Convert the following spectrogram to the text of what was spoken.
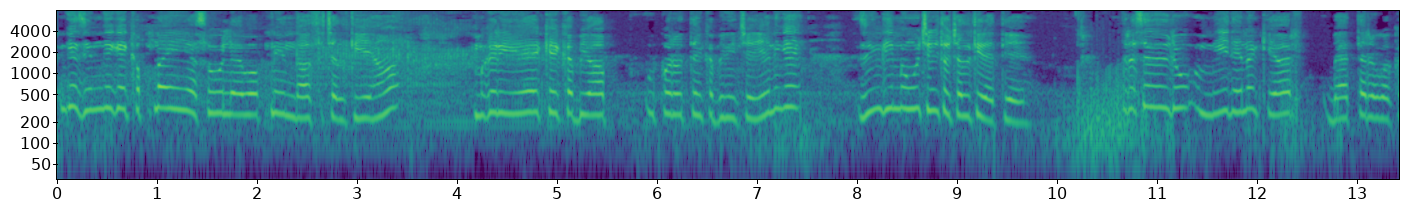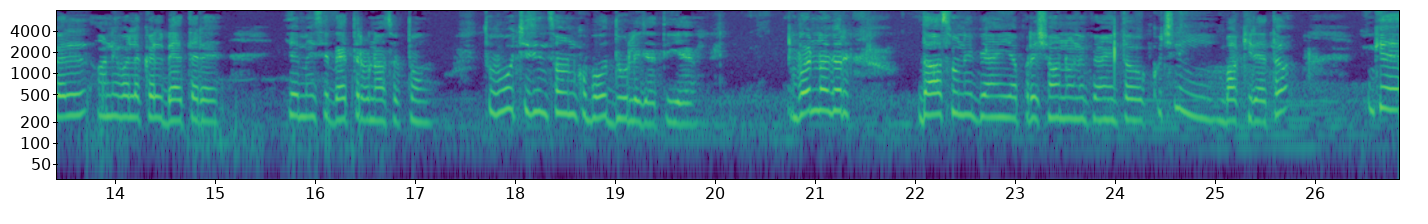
کیونکہ زندگی کا ایک اپنا ہی اصول ہے، وہ اپنے انداز سے چلتی ہے ہاں۔ مگر یہ ہے کہ کبھی آپ اوپر ہوتے ہیں، کبھی نیچے۔ یعنی کہ زندگی میں اونچ نیچ تو چلتی رہتی ہے۔ دراصل جو امید ہے نا کہ یار بہتر ہوگا، کل آنے والا کل بہتر ہے، یا میں اسے بہتر بنا سکتا ہوں، تو وہ چیز انسان کو بہت دور لے جاتی ہے۔ ورنہ اگر اداس ہونے پہ آئیں یا پریشان ہونے پہ آئیں تو کچھ نہیں باقی رہتا، کیونکہ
